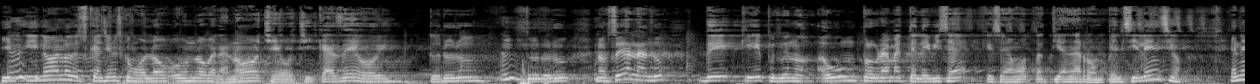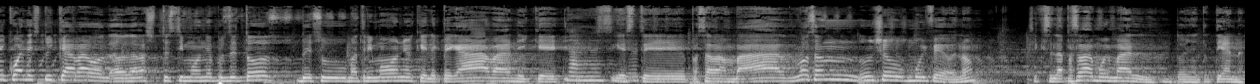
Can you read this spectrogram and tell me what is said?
Y, y no hablo de sus canciones como Lo- Un Lobo en la Noche o Chicas de Hoy. Tururú, tururú. No, estoy hablando de que, pues bueno, hubo un programa de Televisa que se llamó Tatiana Rompe el Silencio. En el cual explicaba o, o daba su testimonio pues de todos de su matrimonio que le pegaban y que Ah, sí, este pasaban bar, no, o sea, un, un show muy feo, ¿no? Así que se la pasaba muy mal doña Tatiana.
